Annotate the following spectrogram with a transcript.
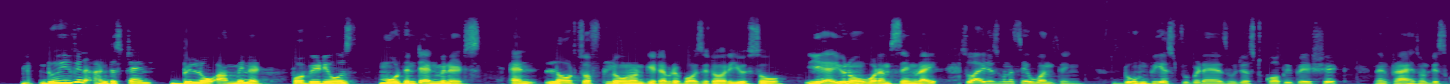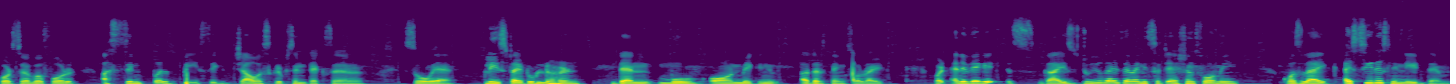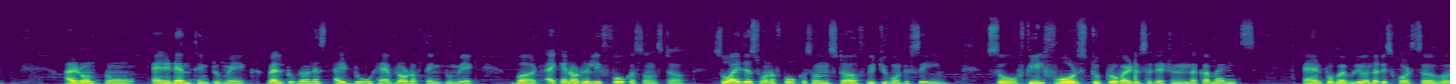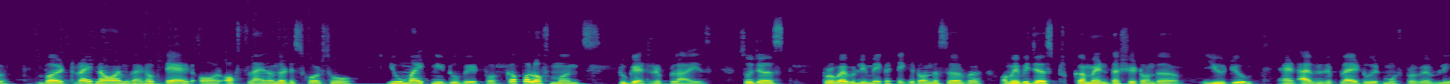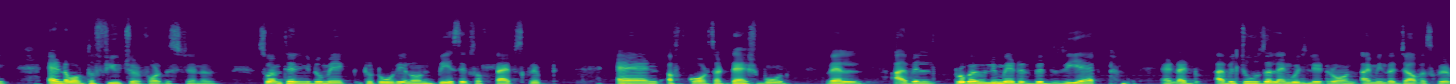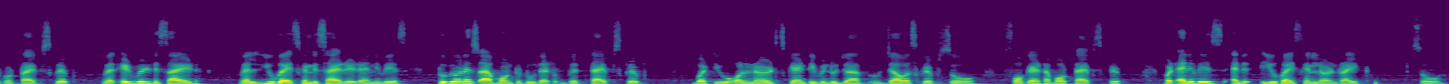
do you even understand below a minute for videos more than 10 minutes and lots of clone on github repository. So yeah you know what i'm saying right? So i just want to say one thing. Don't be a stupid ass who just copy paste shit then tries on discord server for a simple basic javascript syntax error. So yeah please try to learn then move on making other things all right but anyway guys do you guys have any suggestions for me? Cause like i seriously need them I don't know any damn thing to make. Well, to be honest, I do have lot of things to make, but I cannot really focus on stuff. So I just want to focus on stuff which you want to see. So feel forced to provide your suggestions in the comments and probably on the Discord server. But right now I'm kind of dead or offline on the Discord, so you might need to wait for a couple of months to get replies. So just probably make a ticket on the server or maybe just comment the shit on the youtube and i will reply to it most probably and about the future for this channel. So i'm thinking to make tutorial on basics of typescript and of course a dashboard. Well i will probably made it with react and I, I will choose the language later on. I mean the javascript or typescript. Well it will decide. Well you guys can decide it anyways. To be honest i want to do that with typescript but you all nerds can't even do javascript so forget about typescript. But anyways and you guys can learn right? So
